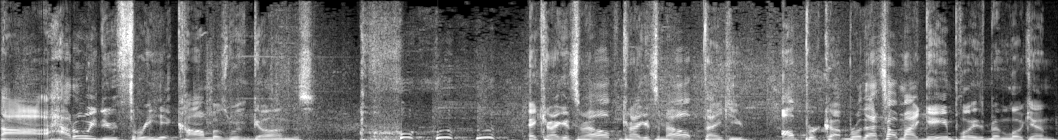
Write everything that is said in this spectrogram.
Uh, how do we do three hit combos with guns? Hey, can I get some help? Can I get some help? Thank you. Uppercut, bro. That's how my gameplay's been looking.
